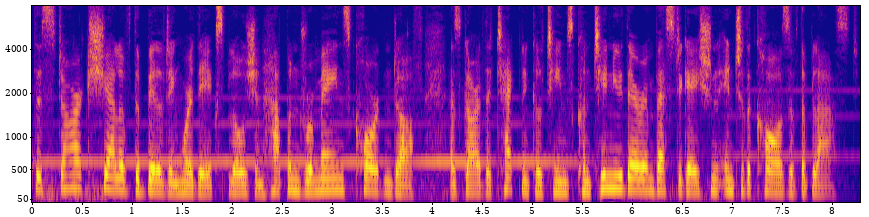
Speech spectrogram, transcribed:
The stark shell of the building where the explosion happened remains cordoned off as Garda technical teams continue their investigation into the cause of the blast.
